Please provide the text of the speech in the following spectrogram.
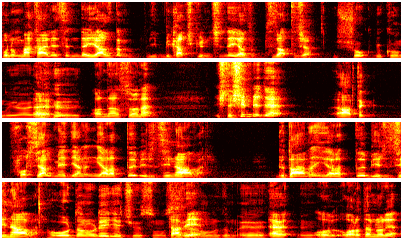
Bunun makalesini de yazdım. Bir- Birkaç gün içinde yazıp size atacağım. Şok bir konu yani. Evet. Ondan sonra işte şimdi de artık sosyal medyanın yarattığı bir zina var. Gıdanın yarattığı bir zina var. Oradan oraya geçiyorsunuz. Tabii. Anladım. Evet. Evet, o- oradan oraya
